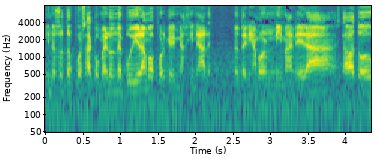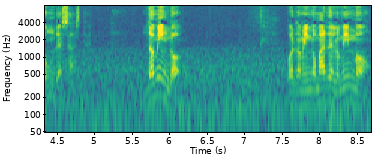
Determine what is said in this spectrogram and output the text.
y nosotros pues a comer donde pudiéramos, porque imaginar, no teníamos ni manera, estaba todo un desastre. Domingo. Pues domingo más de lo mismo.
